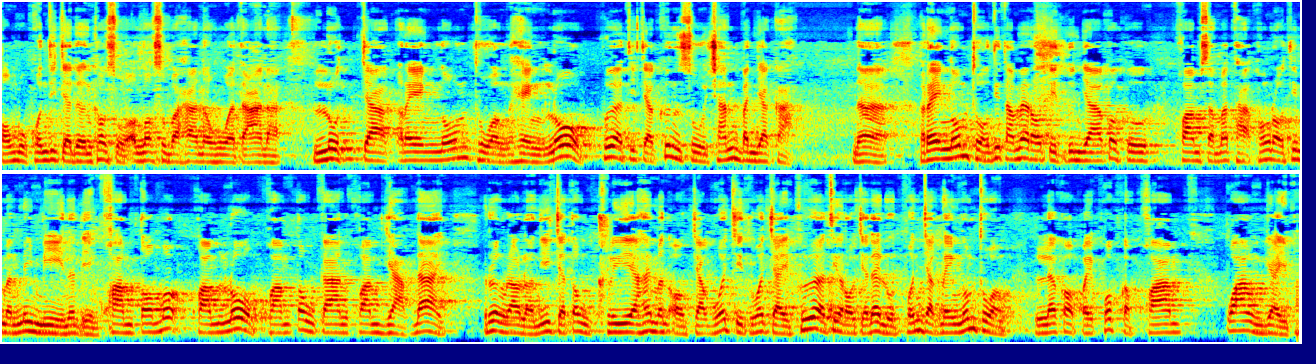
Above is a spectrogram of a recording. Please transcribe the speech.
ของบุคคลที่จะเดินเข้าสู่อัลลอฮฺสุบฮานาหัวตาลาหลุดจากแรงโน้มถ่วงแห่งโลกเพื่อที่จะขึ้นสู่ชั้นบรรยากาศนะแรงโน้มถ่วงที่ทำให้เราติดดุนยาก็คือความสมถะของเราที่มันไม่มีนั่นเองความตอมะความโลภความต้องการความอยากได้ เรื่องราวเหล่านี้จะต้องเคลียร์ให้มันออกจากหัวจิตหัวใจเพื่อที่เราจะได้หลุดพ้นจากแรงโน้มถ่วง แล้วก็ไปพบกับความ กว้างใหญ่ไพ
